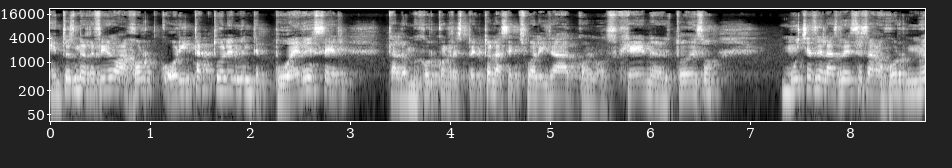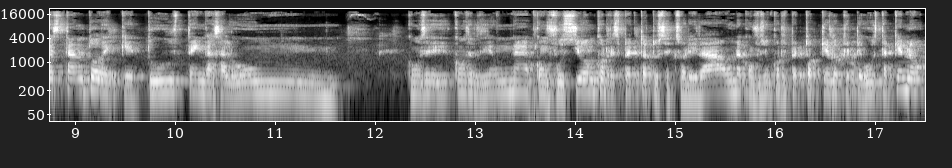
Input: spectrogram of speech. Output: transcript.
Entonces me refiero a lo mejor ahorita actualmente puede ser que a lo mejor con respecto a la sexualidad, con los géneros y todo eso, muchas de las veces a lo mejor no es tanto de que tú tengas algún ¿cómo se, cómo se dice? Una confusión con respecto a tu sexualidad, una confusión con respecto a qué es lo que te gusta, qué no,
